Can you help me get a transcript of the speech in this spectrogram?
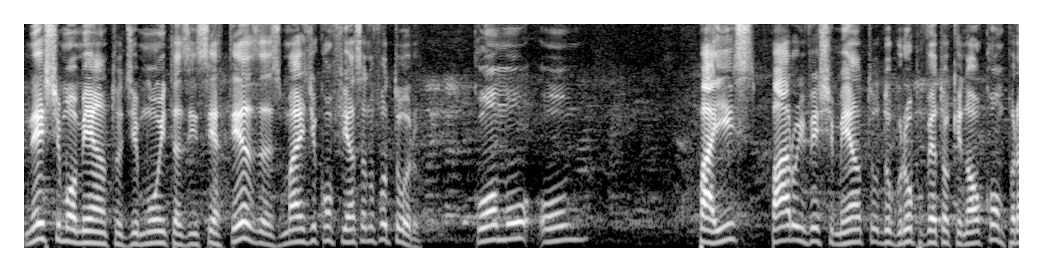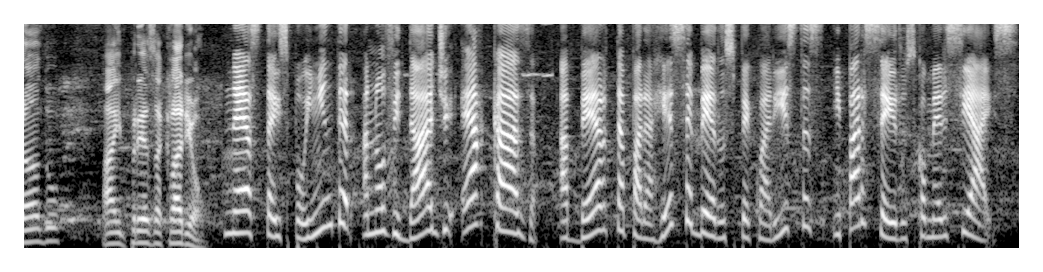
neste momento de muitas incertezas, mas de confiança no futuro, como um país para o investimento do Grupo Vetoquinol comprando a empresa Clarion. Nesta Expo Inter, a novidade é a casa, aberta para receber os pecuaristas e parceiros comerciais.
